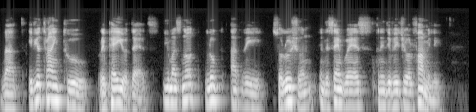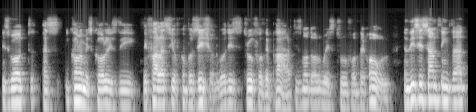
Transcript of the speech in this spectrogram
That if you're trying to repay your debts, you must not look at the solution in the same way as an individual family. Is what, as economists call, is the, the fallacy of composition. What is true for the part is not always true for the whole. And this is something that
